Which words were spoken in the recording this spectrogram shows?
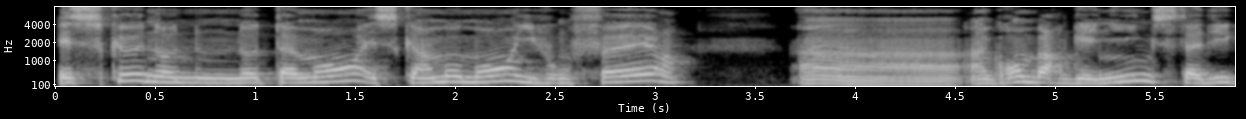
Est-ce que notamment, est-ce qu'à un moment ils vont faire un grand bargaining, c'est-à-dire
